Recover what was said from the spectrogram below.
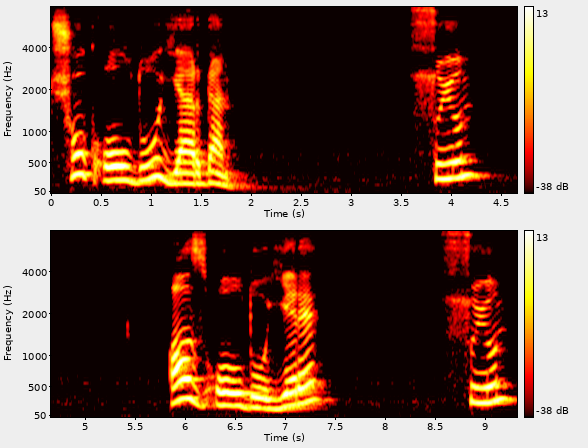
çok olduğu yerden suyun az olduğu yere suyun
